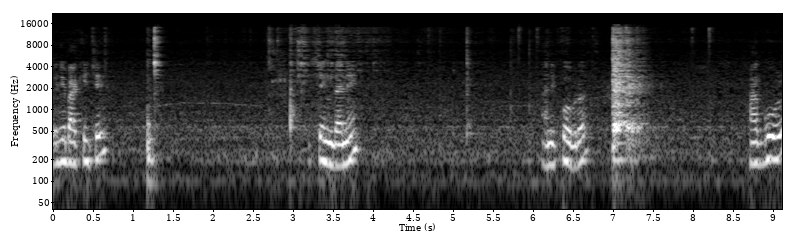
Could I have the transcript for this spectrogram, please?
हे बाकीचे शेंगदाणे आणि खोबरं. हा गूळ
